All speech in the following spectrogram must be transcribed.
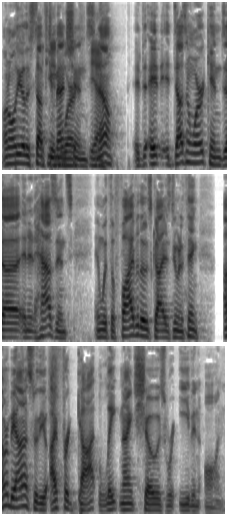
on all the other stuff It you mentioned. Yeah. No, it, it it doesn't work, and uh, and it hasn't. And with the five of those guys doing a thing, I'm gonna be honest with you. I forgot late night shows were even on.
